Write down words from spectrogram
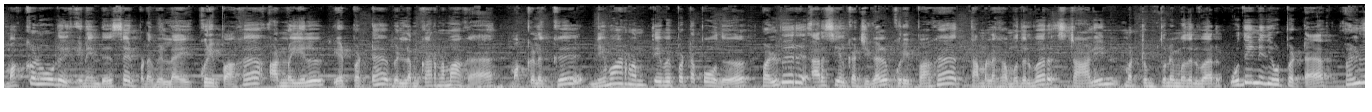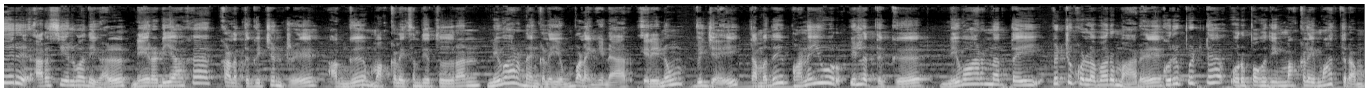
மக்களோடு இணைந்து செயற்படவில்லை. குறிப்பாக அண்மையில் ஏற்பட்ட வெள்ளம் காரணமாக மக்களுக்கு நிவாரணம் தேவைப்பட்ட போது பல்வேறு அரசியல் கட்சிகள் குறிப்பாக தமிழக முதல்வர் ஸ்டாலின் மற்றும் துணை முதல்வர் உதயநிதி உட்பட்ட பல்வேறு அரசியல்வாதிகள் நேரடியாக களத்துக்கு சென்று அங்கு மக்களை சந்தித்ததுடன் நிவாரணங்களையும் வழங்கினார். எனினும் விஜய் தமது பனையூர் இல்லத்துக்கு நிவாரணத்தை பெற்றுக்கொள்ள வருமாறு குறிப்பிட்ட ஒரு பகுதி மக்களை மாத்திரம்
